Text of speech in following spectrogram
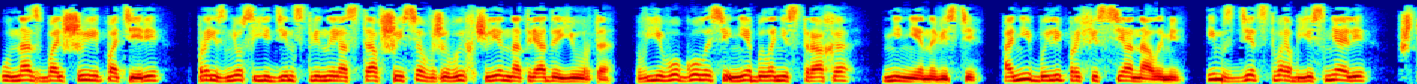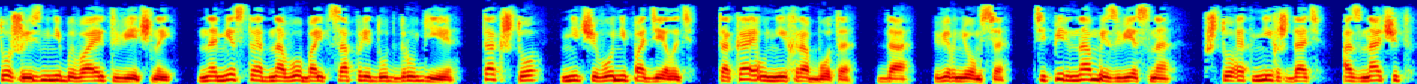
у нас большие потери», произнес единственный оставшийся в живых член отряда юрта. В его голосе не было ни страха, ни ненависти. Они были профессионалами. Им с детства объясняли, что жизнь не бывает вечной. На место одного бойца придут другие. Так что, ничего не поделать. Такая у них работа. Да, вернемся. Теперь нам известно, что от них ждать, а значит,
